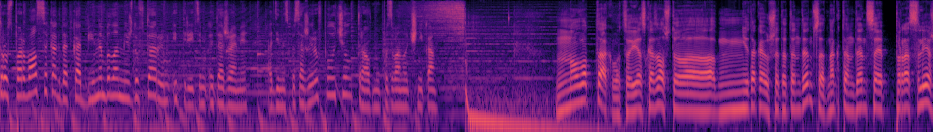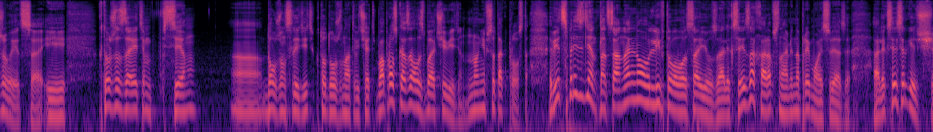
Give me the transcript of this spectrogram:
Трос порвался, когда кабина была между вторым и третьим этажами. Один из пассажиров получил травму позвоночника. Ну, вот так вот. Я сказал, что не такая уж эта тенденция, однако тенденция прослеживается. И кто же за этим всем должен следить, кто должен отвечать. Вопрос, казалось бы, очевиден, но не все так просто. Вице-президент Национального лифтового союза Алексей Захаров с нами на прямой связи. Алексей Сергеевич,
